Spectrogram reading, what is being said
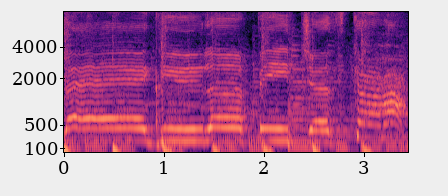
Regular features, come on.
